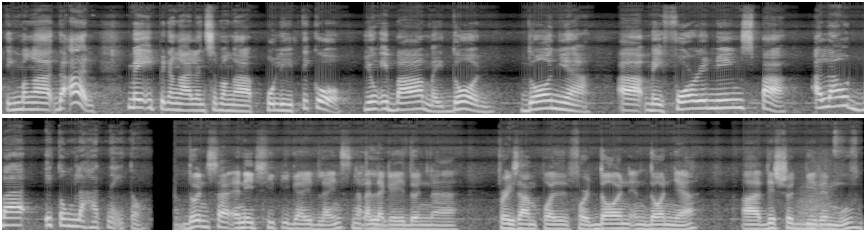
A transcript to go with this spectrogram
ating mga daan. May ipinangalan sa mga politiko. Yung iba may don, donya, ah, may foreign names pa. Allowed ba itong lahat na ito? Doon sa NHCP guidelines, nakalagay doon na, for example, for Don and Donya, uh, this should be removed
